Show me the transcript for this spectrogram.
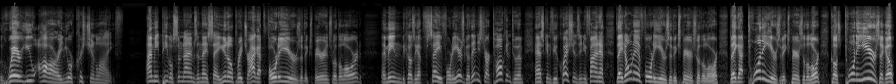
with where you are in your Christian life. I meet people sometimes and they say, You know, preacher, I got 40 years of experience with the Lord. They mean because they got saved 40 years ago. Then you start talking to them, asking a few questions, and you find out they don't have 40 years of experience with the Lord. They got 20 years of experience with the Lord because 20 years ago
